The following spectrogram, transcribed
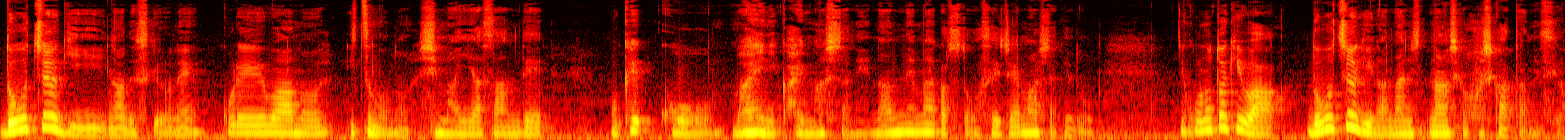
道中着なんですけどねこれはあのいつもの姉妹屋さんでもう結構前に買いましたね。何年前かちょっと忘れちゃいましたけど。でこの時は道中着が何何しか欲しかったんですよ。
